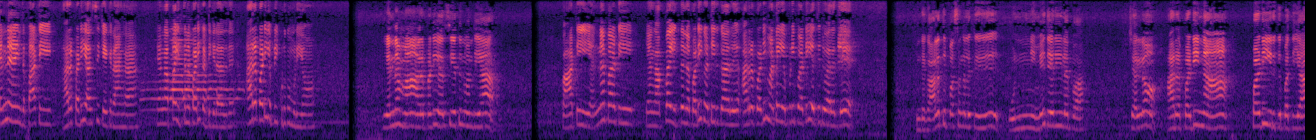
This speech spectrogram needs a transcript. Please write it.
என்ன இந்த பாட்டி அரை படி அரிசி கேக்குறாங்க? எங்க அப்பா இத்தனை படி கட்டிக்கிறாரு. அரை படி எப்படி கொடுக்க முடியும்? என்னம்மா அரைப்படி அரிசி எத்துன்னு வந்தியா? பாட்டி என்ன பாட்டி? எங்க அப்பா இத்தனை படி கட்டியிருக்காரு. அரை படி மட்டும் எப்படி பாட்டி எடுத்துட்டு வரது இந்த காலத்து பசங்களுக்கு ஒன்றுமே தெரியலப்பா. செல்லம் அரை படினா படி இருக்கு பாத்தியா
